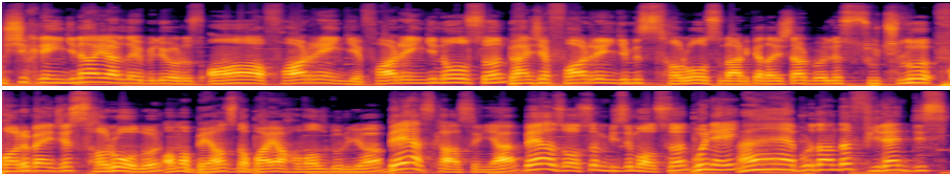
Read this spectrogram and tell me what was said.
ışık rengini ayarlayabiliyoruz. Aa far rengi. Far rengi ne olsun? Bence far rengimiz sarı olsun arkadaşlar. Böyle suçlu farı bence sarı olur. Ama beyaz da baya havalı duruyor. Beyaz kalsın ya. Beyaz olsun bizim olsun. Bu ne? Ha, buradan da fren disk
